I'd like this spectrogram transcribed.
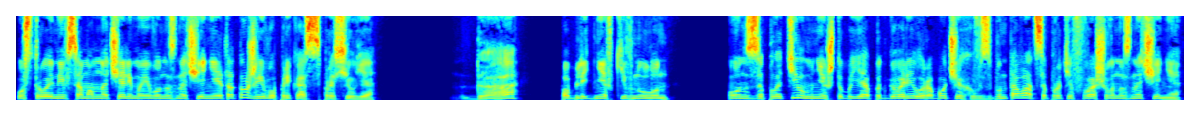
устроенный в самом начале моего назначения, это тоже его приказ?» — спросил я. «Да», — побледнев кивнул он. «Он заплатил мне, чтобы я подговорил рабочих взбунтоваться против вашего назначения.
